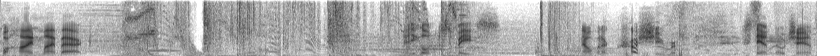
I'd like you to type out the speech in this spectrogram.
behind my back. Yeah, you going to space. Now I'm gonna crush you, bro. Stand no chance.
